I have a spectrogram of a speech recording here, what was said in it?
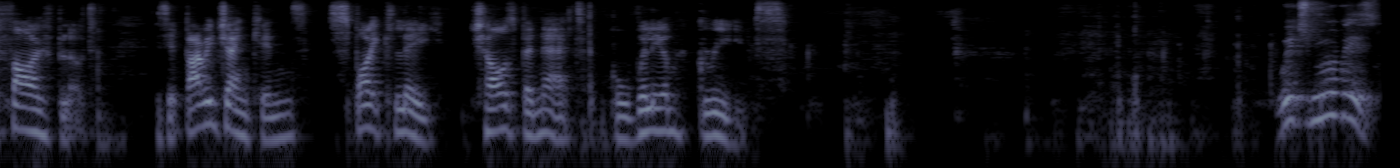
Five Blood? Is it Barry Jenkins, Spike Lee, Charles Burnett, or William Greaves? Which movies?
